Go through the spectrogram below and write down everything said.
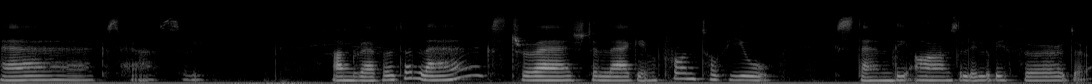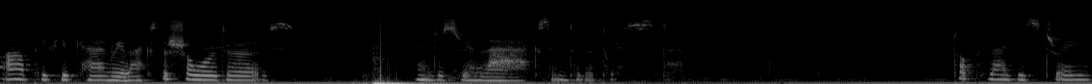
Exhale three. Unravel the leg, stretch the leg in front of you. Extend the arms a little bit further up if you can. Relax the shoulders and just relax into the twist. Top leg is straight,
